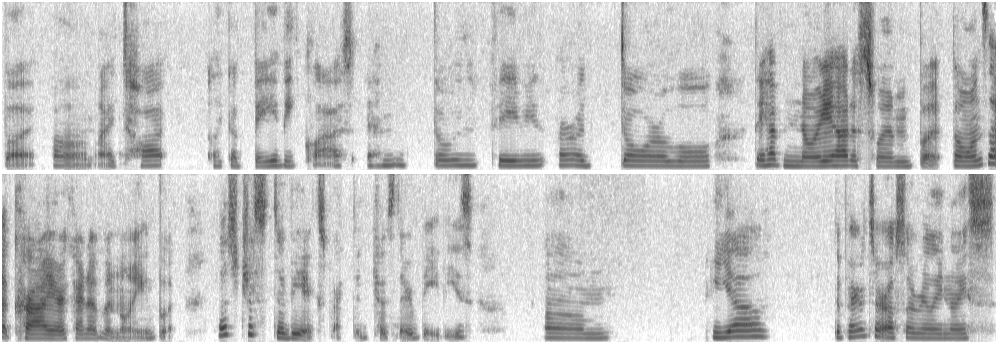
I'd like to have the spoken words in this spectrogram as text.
But um, I taught like a baby class, and those babies are adorable they have no idea how to swim, but the ones that cry are kind of annoying, but that's just to be expected because they're babies. Um, yeah, the parents are also really nice,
